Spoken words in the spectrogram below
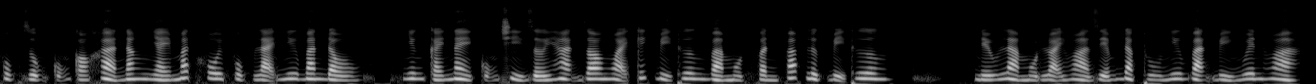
phục dụng cũng có khả năng nháy mắt khôi phục lại như ban đầu. Nhưng cái này cũng chỉ giới hạn do ngoại kích bị thương và một phần pháp lực bị thương. Nếu là một loại hỏa diễm đặc thù như vạn bỉ nguyên hòa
